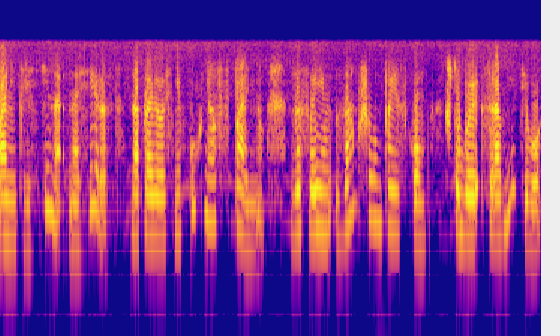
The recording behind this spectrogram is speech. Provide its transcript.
Пани Кристина на сей раз направилась не в кухню, а в спальню за своим замшевым пояском, чтобы сравнить его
